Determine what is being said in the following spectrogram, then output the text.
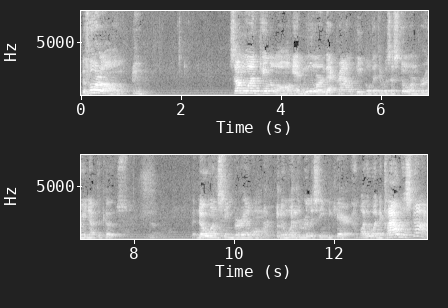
Before long, someone came along and warned that crowd of people that there was a storm brewing up the coast. But no one seemed very alarmed. No one really seemed to care. Why, there wasn't a cloud in the sky.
